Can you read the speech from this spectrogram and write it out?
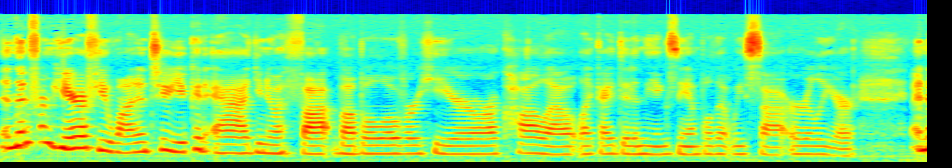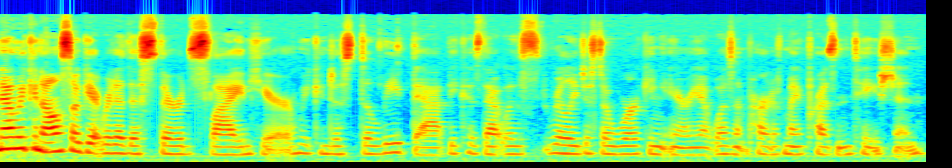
And then from here, if you wanted to, you could add, you know, a thought bubble over here or a call out like I did in the example that we saw earlier. And now we can also get rid of this third slide here. We can just delete that because that was really just a working area. It wasn't part of my presentation.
